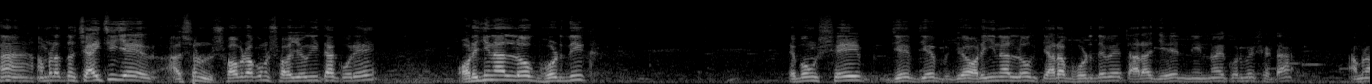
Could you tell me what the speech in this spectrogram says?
হ্যাঁ আমরা তো চাইছি যে শুনুন, সব রকম সহযোগিতা করে অরিজিনাল লোক ভোট দিক এবং সেই যে যে যে অরিজিনাল লোক যারা ভোট দেবে তারা যে নির্ণয় করবে সেটা আমরা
